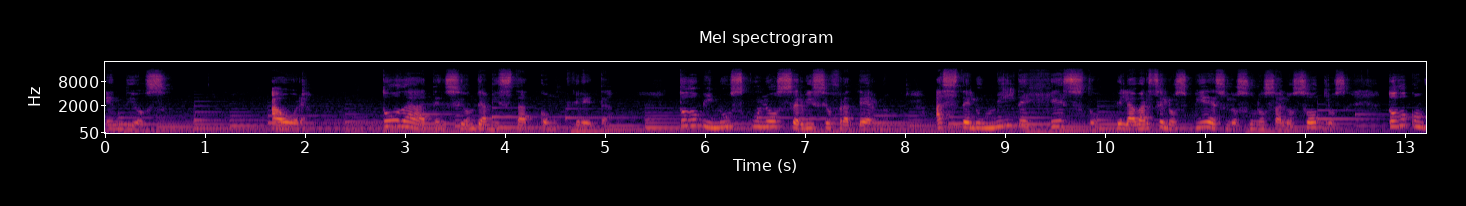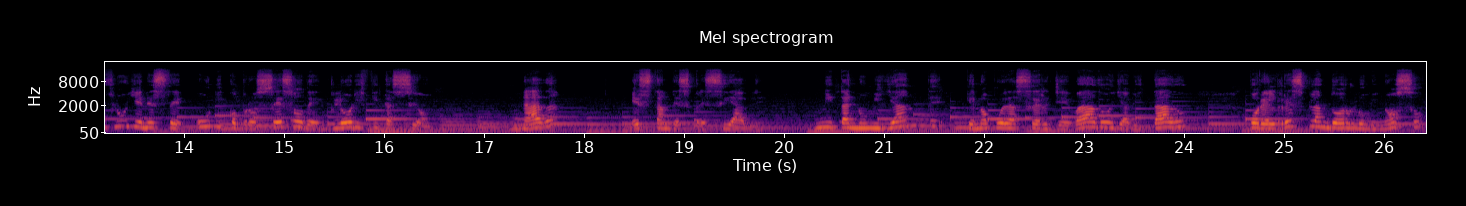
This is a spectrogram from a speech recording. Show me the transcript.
en Dios. Ahora, toda atención de amistad concreta, todo minúsculo servicio fraterno, hasta el humilde gesto de lavarse los pies los unos a los otros, todo confluye en este único proceso de glorificación. Nada es tan despreciable, ni tan humillante que no pueda ser llevado y habitado por el resplandor luminoso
